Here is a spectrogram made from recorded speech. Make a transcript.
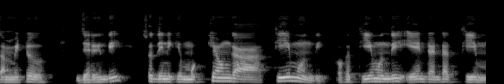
సమ్మిట్ జరిగింది. సో దీనికి ముఖ్యంగా థీమ్ ఉంది. ఒక థీమ్ ఉంది. ఏంటంటే theme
